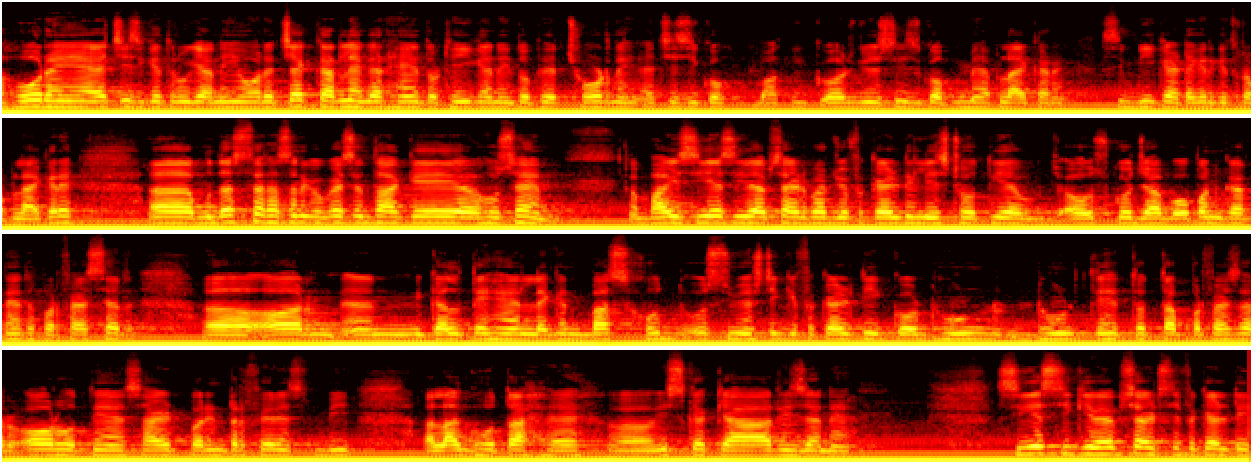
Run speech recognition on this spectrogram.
हो रहे हैं एच के थ्रू या नहीं हो रहे चेक कर लें, अगर हैं तो ठीक है, नहीं तो फिर छोड़ दें एच को। बाकी और यूनिवर्सिटीज़ को में अप्लाई करें, सी बी कैटेगरी के थ्रू अप्लाई करें। मुदसर हसन का क्वेश्चन था कि, हुसैन, भाई सी वेबसाइट पर जो फैकल्टी लिस्ट होती है उसको जब ओपन करते हैं तो प्रोफेसर और निकलते हैं, लेकिन बस खुद उस यूनिवर्सिटी की फैकल्टी को ढूंढ, ढूंढते हैं तो तब प्रोफेसर और होते हैं साइट पर इंटरफेरेंस भी अलग होता है। इसका क्या रीज़न है? CSC की वेबसाइट से फैकल्टी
